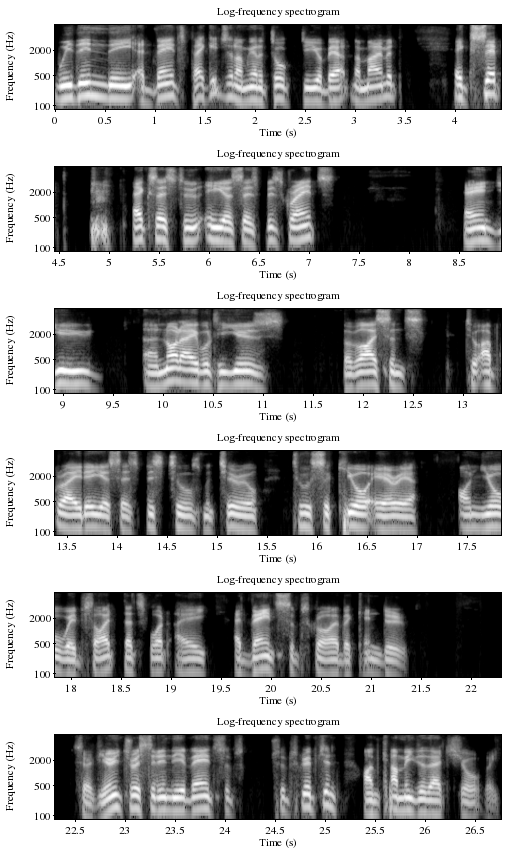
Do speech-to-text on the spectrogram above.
within the advanced package that I'm going to talk to you about in a moment, except access to ESS BizGrants. grants. And you are not able to use the license to upgrade ESS BizTools material to a secure area on your website. That's what a advanced subscriber can do. So if you're interested in the advanced subscription, I'm coming to that shortly.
